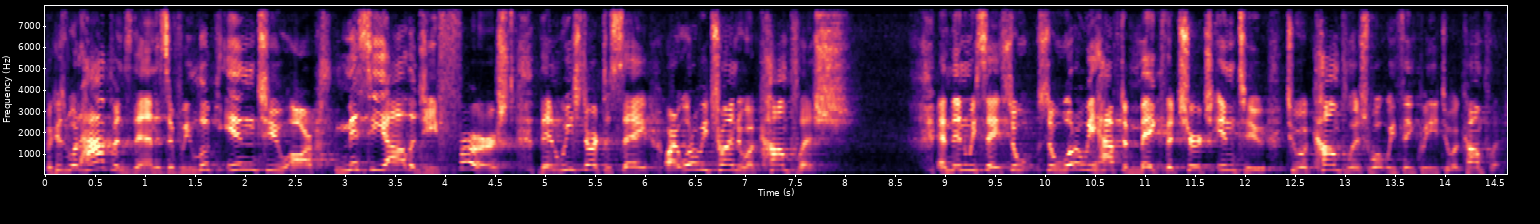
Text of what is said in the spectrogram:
Because what happens then is if we look into our missiology first, then we start to say, all right, what are we trying to accomplish? And then we say, so, so what do we have to make the church into to accomplish what we think we need to accomplish?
